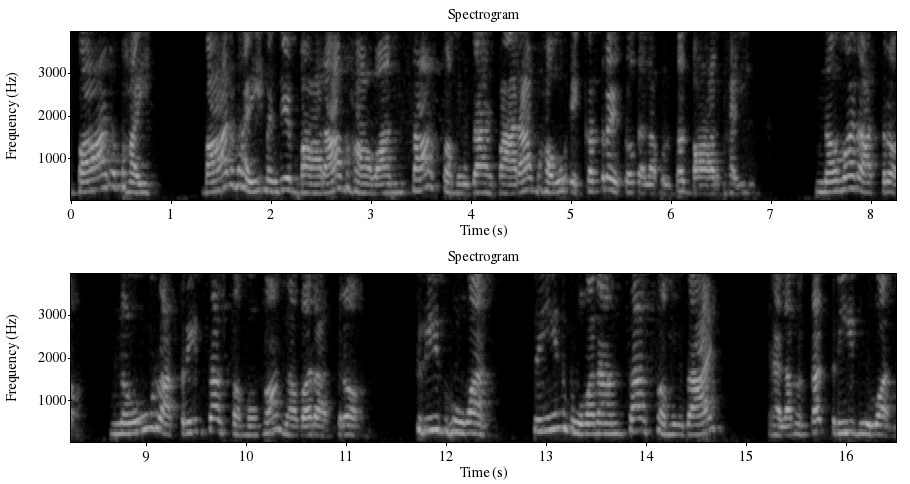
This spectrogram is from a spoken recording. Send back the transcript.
बार भाई. बार भाई म्हणजे बारा भावांचा समुदाय. बारा भाऊ एकत्र येतो त्याला बोलतात बार भाई. नवरात्र. नऊ रात्रींचा समूह नवरात्र. त्रिभुवन. तीन भुवनांचा समुदाय ह्याला म्हणतात त्रिभुवन.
